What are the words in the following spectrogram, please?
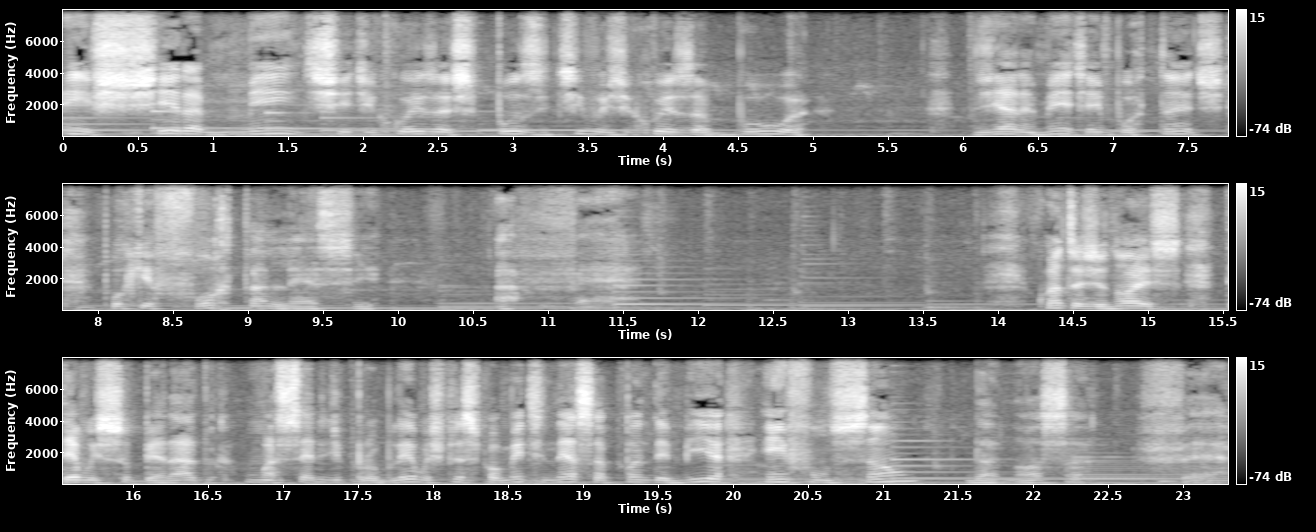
encher a mente de coisas positivas, de coisa boa, diariamente é importante porque fortalece a fé. Quantos de nós temos superado uma série de problemas, principalmente nessa pandemia, em função da nossa fé?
